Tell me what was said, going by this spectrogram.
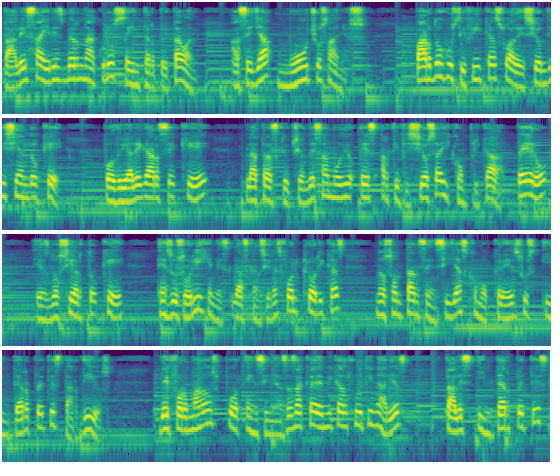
tales aires vernáculos se interpretaban hace ya muchos años. Pardo justifica su adhesión diciendo que podría alegarse que la transcripción de Samudio es artificiosa y complicada, pero es lo cierto que en sus orígenes las canciones folclóricas no son tan sencillas como creen sus intérpretes tardíos. Deformados por enseñanzas académicas rutinarias, tales intérpretes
